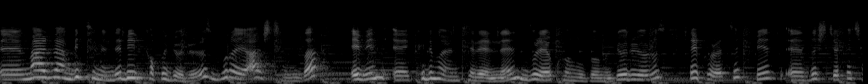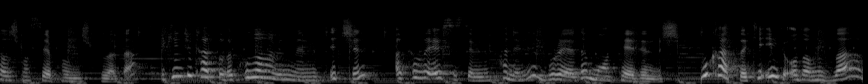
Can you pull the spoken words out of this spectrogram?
e, merdiven bitiminde bir kapı görüyoruz. Burayı açtığımda evin e, klima ünitelerinin buraya konulduğunu görüyoruz. Dekoratif bir e, dış cephe çalışması yapılmış burada. İkinci katta da kullanabilmeniz için akıllı ev sisteminin paneli buraya da monte edilmiş. Bu kattaki ilk odamızla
